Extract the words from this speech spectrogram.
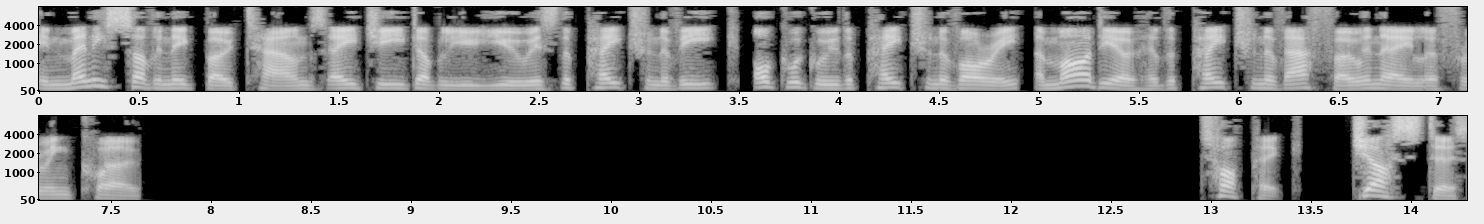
In many southern Igbo towns Agwu is the patron of Ik, Ogwugwu the patron of Ori, Amadioha the patron of Afo and Ayla for Nkwo. Topic: Justice.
